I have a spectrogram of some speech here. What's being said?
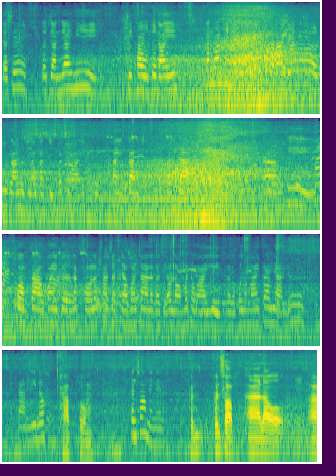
แต่เซ่ แต่จันยายมีสิเข้าตัวใดรางวัลที่หนึ่งจะได้เด้อลูกหลานจะเอากันตึกมาถวายให้ตามสัจจะตามที่บอกกล่าวไปก็รักขอรักษาสัจจาวาจาแล้วก็จะเอาเรามาถวายอีกแล้วก็ผลไม้เก้าอย่างเด้อตามนี้เนาะครับผมเพิ่นชอบอย่างไงนะเพิ่นเพิ่นสอบอ่าเราอ่า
